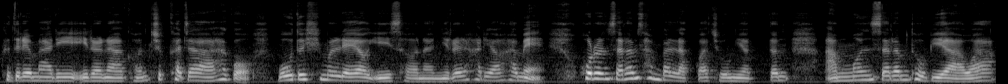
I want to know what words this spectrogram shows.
그들의 말이 일어나 건축하자 하고 모두 힘을 내어 이 선한 일을 하려 함에. 호른 사람 산발락과 종이었던 암몬 사람 도비아와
